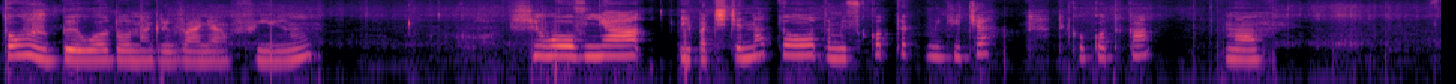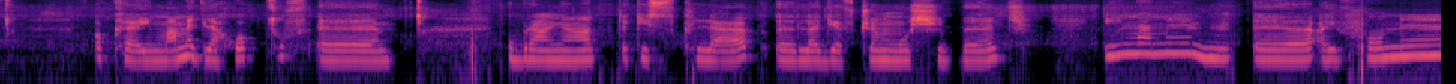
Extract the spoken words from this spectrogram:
To już było do nagrywania film siłownia i patrzcie na to, tam jest kotek, widzicie? Tylko kotka. No. Okej, mamy dla chłopców e, ubrania, taki sklep e, dla dziewczyn musi być. I mamy e, iPhony,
